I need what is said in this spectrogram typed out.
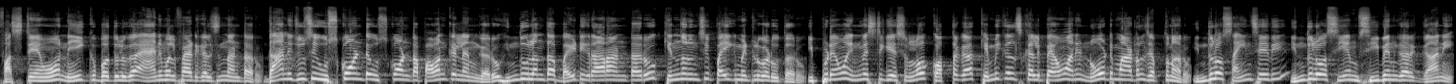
ఫస్ట్ ఏమో నెయ్యికి బదులుగా యానిమల్ ఫ్యాట్ కలిసింది అంటారు. దాన్ని చూసి ఉస్కో అంటే ఉస్కో అంట పవన్ కళ్యాణ్ గారు హిందువులంతా బయటికి రారా అంటారు కింద నుంచి పైకి మెట్లు కడుగుతారు. ఇప్పుడేమో ఇన్వెస్టిగేషన్లో కొత్తగా కెమికల్స్ కలిపాము అని నోటి మాటలు చెప్తున్నారు. ఇందులో సైన్స్ ఏది? ఇందులో సీఎం సిబిఎన్ గారికి గానీ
